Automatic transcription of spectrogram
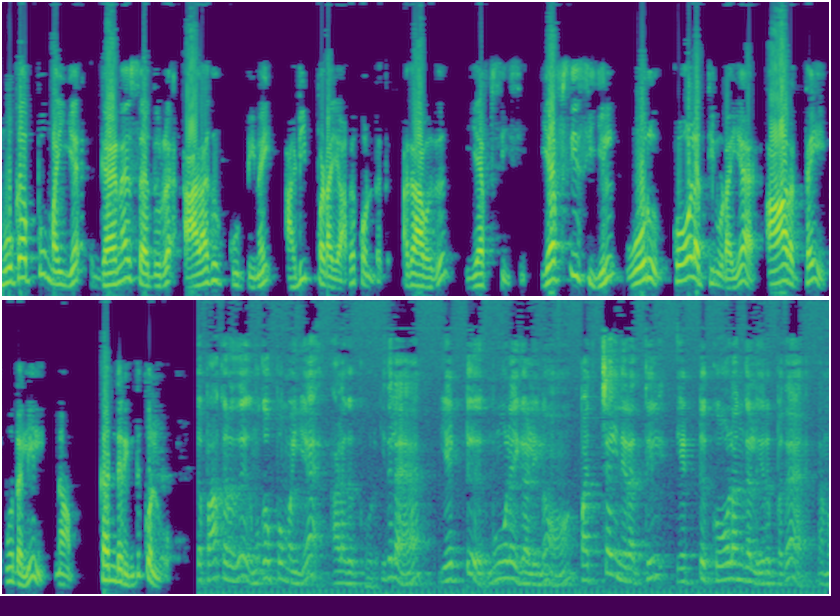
முகப்பு மைய கனசதுர அழகு கூட்டினை அடிப்படையாக கொண்டது. அதாவது எஃப்சிசி எஃப்சிசியில் ஒரு கோலத்தினுடைய ஆரத்தை முதலில் நாம் கண்டறிந்து கொள்வோம். இதை பார்க்கறது முகப்பு மைய அழகுக்கூடு இதுல எட்டு மூலைகளிலும் பச்சை நிறத்தில் எட்டு கோலங்கள் இருப்பதை நம்ம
